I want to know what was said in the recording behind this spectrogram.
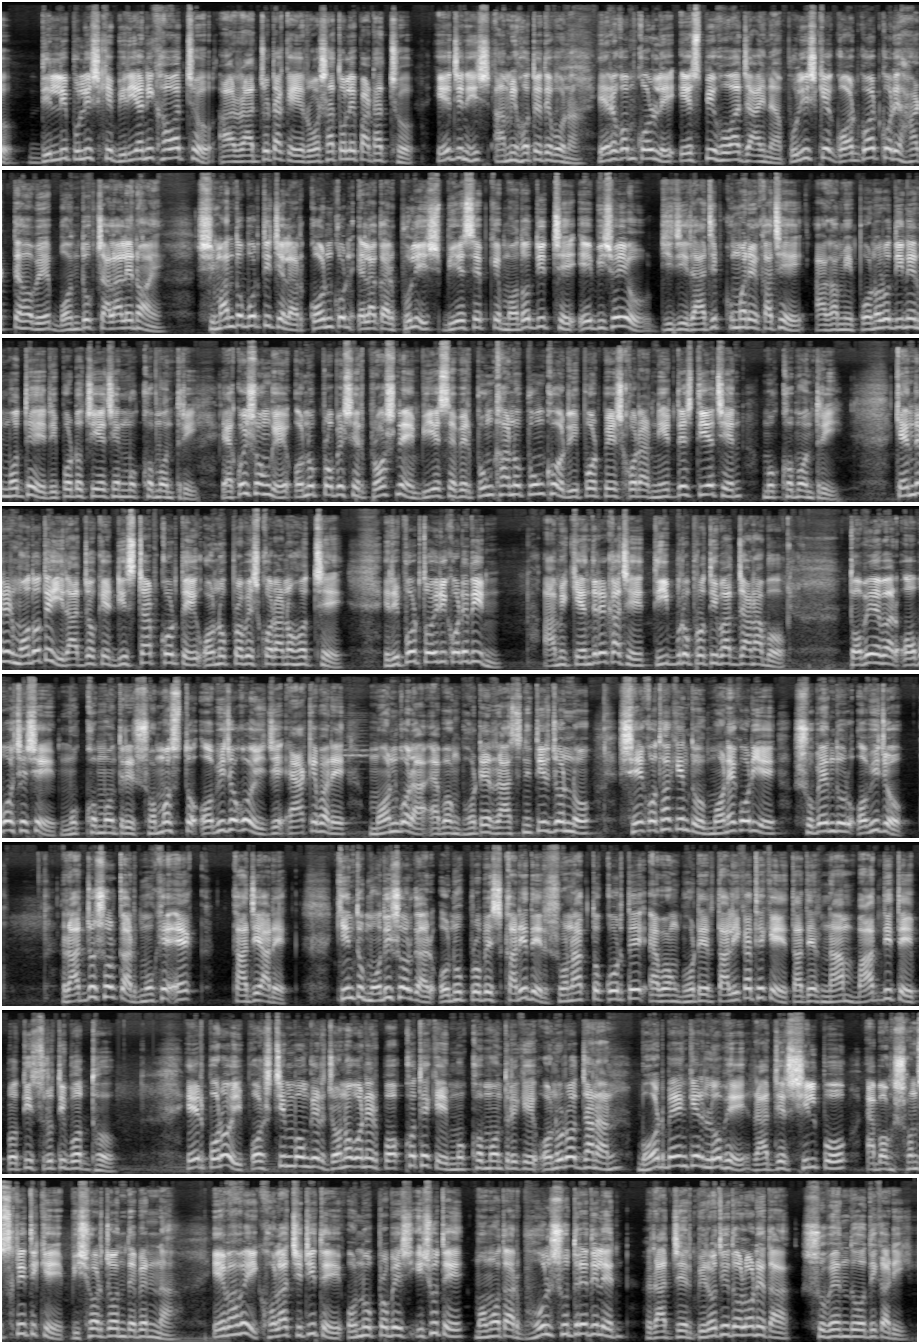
দিল্লি পুলিশকে বিরিয়ানি খাওয়াচ্ছ আর রাজ্যটাকে রসাতলে পাঠাচ্ছ। এ জিনিস আমি হতে দেব না। এরকম করলে এসপি হওয়া যায় না। পুলিশকে গট গট করে হাঁটতে হবে, বন্দুক চালালে নয়। সীমান্তবর্তী জেলার কোন কোন এলাকার পুলিশ বিএসএফকে মদত দিচ্ছে এ বিষয়েও ডিজি রাজীব কুমারের কাছে আগামী পনেরো দিনের মধ্যে রিপোর্টও চেয়েছেন মুখ্যমন্ত্রী। একই সঙ্গে অনুপ্রবেশের প্রশ্নে বিএসএফের পুঙ্খানুপুঙ্খ রিপোর্ট পেশ করার নির্দেশ দিয়েছেন মুখ্যমন্ত্রী। কেন্দ্রের মদতেই রাজ্যকে ডিস্টার্ব করতে অনুপ্রবেশ করানো হচ্ছে। রিপোর্ট তৈরি করে দিন। আমি কেন্দ্রের কাছে তীব্র প্রতিবাদ জানাব। তবে এবার অবশেষে মুখ্যমন্ত্রীর সমস্ত অভিযোগই যে একেবারে মনগড়া এবং ভোটের রাজনীতির জন্য, সে কথা কিন্তু মনে করিয়ে শুভেন্দুর অভিযোগ। রাজ্য সরকার মুখে এক, কাজে আরেক। কিন্তু মোদী সরকার অনুপ্রবেশকারীদের শনাক্ত করতে এবং ভোটের তালিকা থেকে তাদের নাম বাদ দিতে প্রতিশ্রুতিবদ্ধ। এরপরই পশ্চিমবঙ্গের জনগণের পক্ষ থেকে মুখ্যমন্ত্রীকে অনুরোধ জানান, ভোট ব্যাংকের লোভে রাজ্যের শিল্প এবং সংস্কৃতিকে বিসর্জন দেবেন না। এভাবেই খোলা চিঠিতে অনুপ্রবেশ ইস্যুতে মমতার ভুল শুধরে দিলেন রাজ্যের বিরোধী দলনেতা শুভেন্দু অধিকারী।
